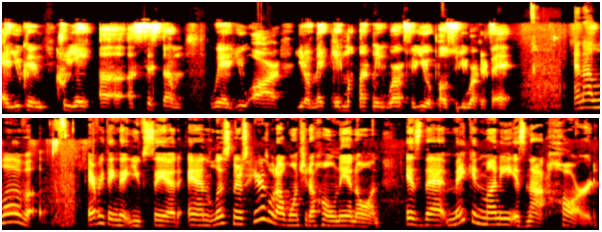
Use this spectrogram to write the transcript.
and you can create a, a system where you are, you know, making money work for you opposed to you working for it. And I love everything that you've said. And listeners, here's what I want you to hone in on is that making money is not hard.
